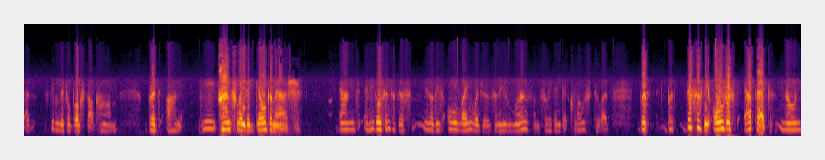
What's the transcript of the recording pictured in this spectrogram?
at StephenMitchellBooks.com, but um, he translated Gilgamesh, and and he goes into this you know these old languages and he learns them so he can get close to it. But but this is the oldest epic known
